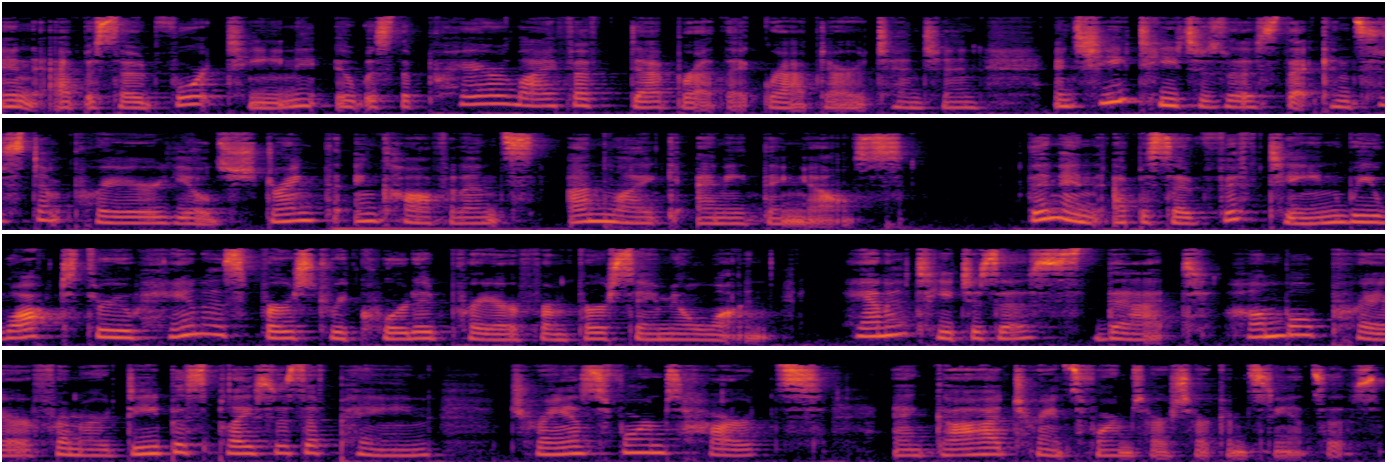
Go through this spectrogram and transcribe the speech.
In episode 14, it was the prayer life of Deborah that grabbed our attention, and she teaches us that consistent prayer yields strength and confidence unlike anything else. Then in episode 15, we walked through Hannah's first recorded prayer from 1 Samuel 1. Hannah teaches us that humble prayer from our deepest places of pain transforms hearts and God transforms our circumstances.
